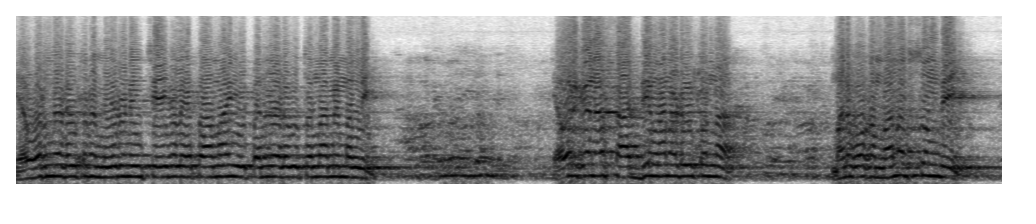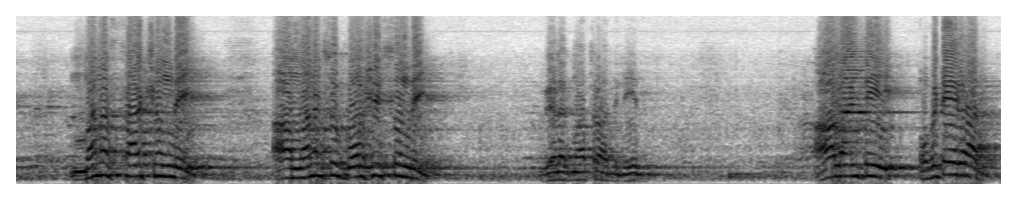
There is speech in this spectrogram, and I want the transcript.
ఎవరిని అడుగుతున్నా మీరు నేను చేయగలుగుతామా? ఈ పనులు అడుగుతున్నా మిమ్మల్ని. ఎవరికైనా సాధ్యమని అడుగుతున్నా. మనకు ఒక మనస్సు ఉంది. మనస్సాక్షి ఉంది. ఆ మనస్సు ఘోషిస్తుంది. వీళ్ళకి మాత్రం అది లేదు. అలాంటి ఒకటే కాదు.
